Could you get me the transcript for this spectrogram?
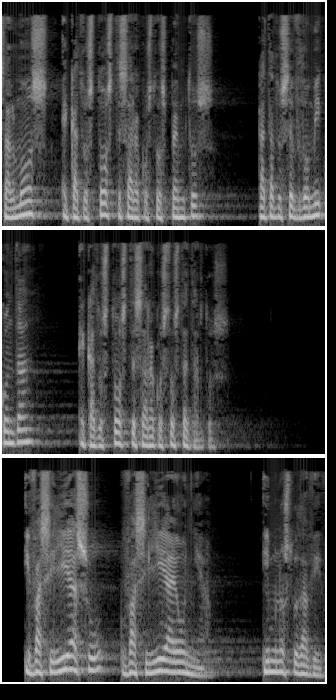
Ψαλμός 145 κατά τους εβδομήκοντα 144 Η βασιλεία σου βασιλεία αιώνια ύμνος του Δαβίδ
